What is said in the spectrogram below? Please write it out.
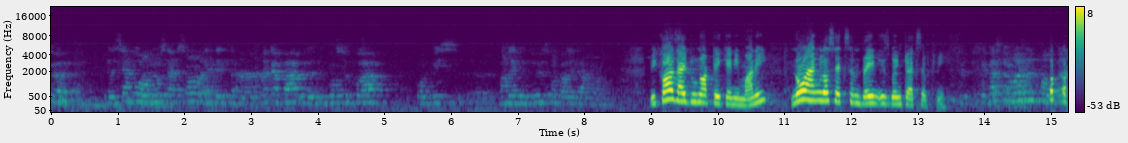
que le cerveau anglo-saxon était un- incapable de concevoir qu'on puisse euh, parler de Dieu sans parler d'argent. Because I do not take any money, no Anglo Saxon brain is going to accept me. Et parce que moi je ne prends aucun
